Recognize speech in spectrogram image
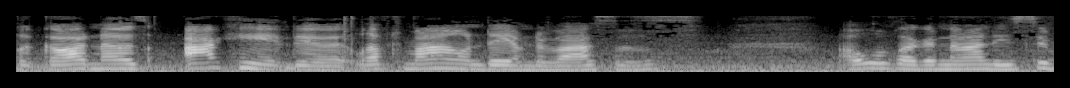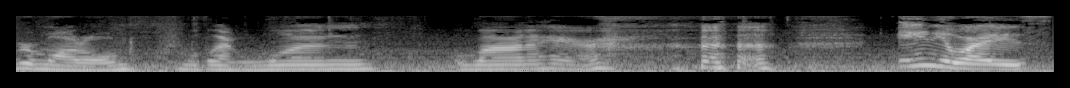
But God knows I can't do it. Left my own damn devices. I look like a 90s supermodel with like one line of hair. anyways,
